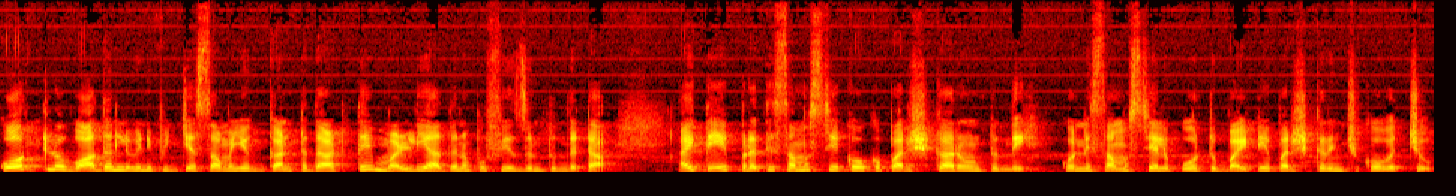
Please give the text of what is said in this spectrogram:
కోర్టులో వాదనలు వినిపించే సమయం గంట దాటితే మళ్ళీ అదనపు ఫీజు ఉంటుందట అయితే ప్రతి సమస్యకు ఒక పరిష్కారం ఉంటుంది. కొన్ని సమస్యలు కోర్టు బయటే పరిష్కరించుకోవచ్చు.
